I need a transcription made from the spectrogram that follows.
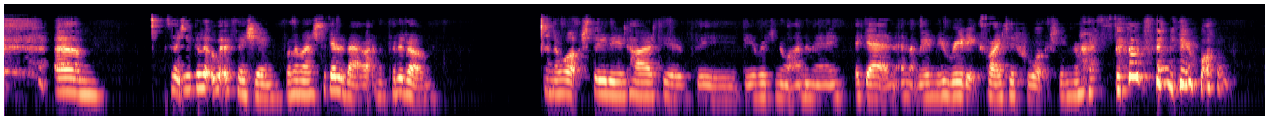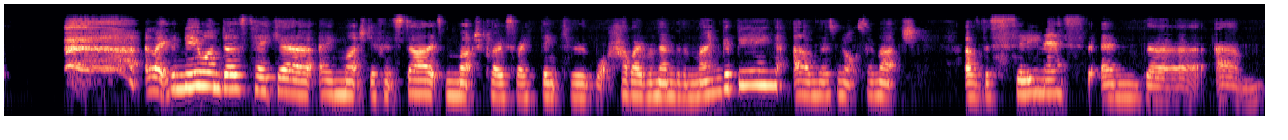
um, so it took a little bit of fishing, but I managed to get it out and I put it on. And I watched through the entirety of the, the original anime again, and that made me really excited for watching the rest of the new one. and like the new one does take a, a much different style. It's much closer, I think, to what how I remember the manga being. Um, there's not so much of the silliness and the um,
